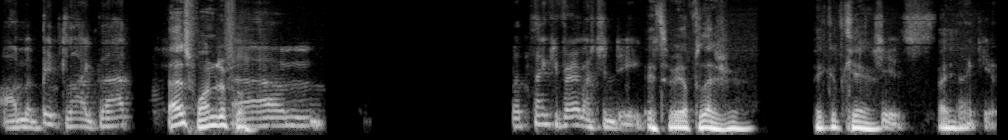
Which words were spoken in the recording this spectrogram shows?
I'm a bit like that. That's wonderful. Um, but thank you very much indeed. It's a real pleasure. Take good care. Cheers. Bye. Thank you.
